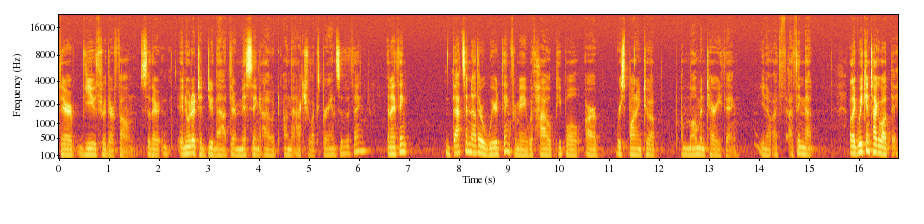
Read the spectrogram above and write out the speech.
their view through their phone. So they're in order to do that, they're missing out on the actual experience of the thing. And I think that's another weird thing for me with how people are responding to a, a momentary thing. You know, a, a thing that like we can talk about the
